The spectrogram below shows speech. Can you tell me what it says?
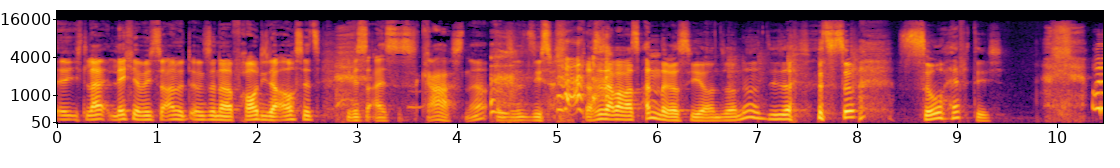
äh, ich lä- lächle mich so an mit irgendeiner Frau, die da auch sitzt. Die wissen, alles ist Gras, ne? Und so, sie ist das ist aber was anderes hier und so, ne? Und sie sagt, das ist so, so heftig. Und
